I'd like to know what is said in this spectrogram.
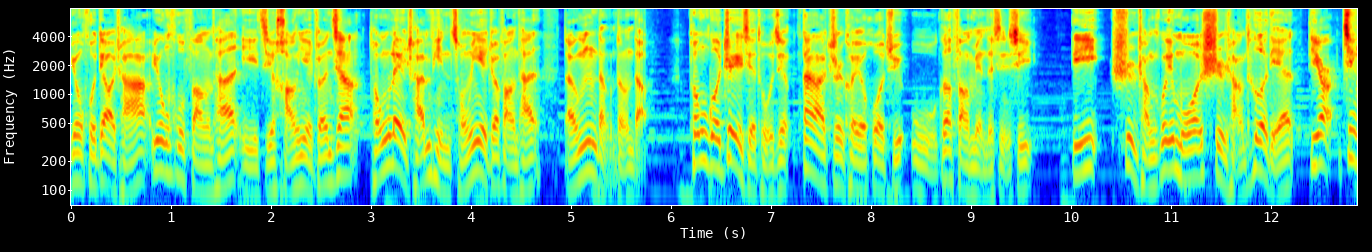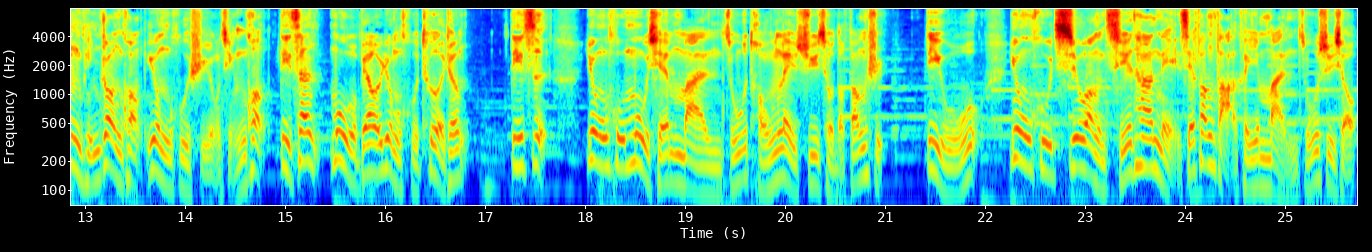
用户调查、用户访谈以及行业专家、同类产品从业者访谈等等等等。通过这些途径，大致可以获取五个方面的信息：第一，市场规模、市场特点；第二，竞品状况、用户使用情况；第三，目标用户特征；第四。用户目前满足同类需求的方式。第五，用户期望其他哪些方法可以满足需求？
